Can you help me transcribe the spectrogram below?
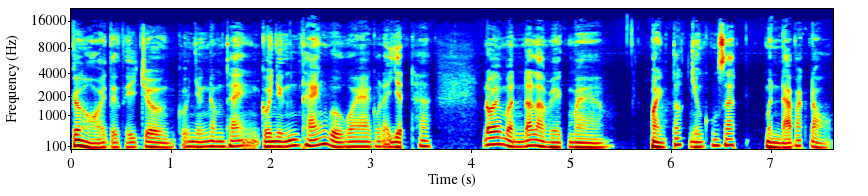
cơ hội từ thị trường của những năm tháng của những tháng vừa qua của đại dịch ha. Đối với mình đó là việc mà hoàn tất những cuốn sách mình đã bắt đầu.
